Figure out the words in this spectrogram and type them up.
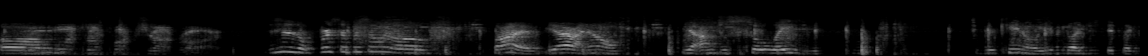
um Who wants a buckshot ride? this is the first episode of five, yeah, I know. Yeah, I'm just so lazy to do Kino, even though I just did like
